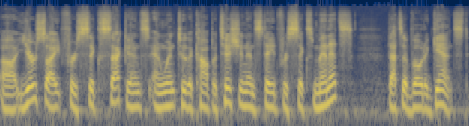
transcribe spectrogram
uh, your site for six seconds and went to the competition and stayed for six minutes, that's a vote against.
